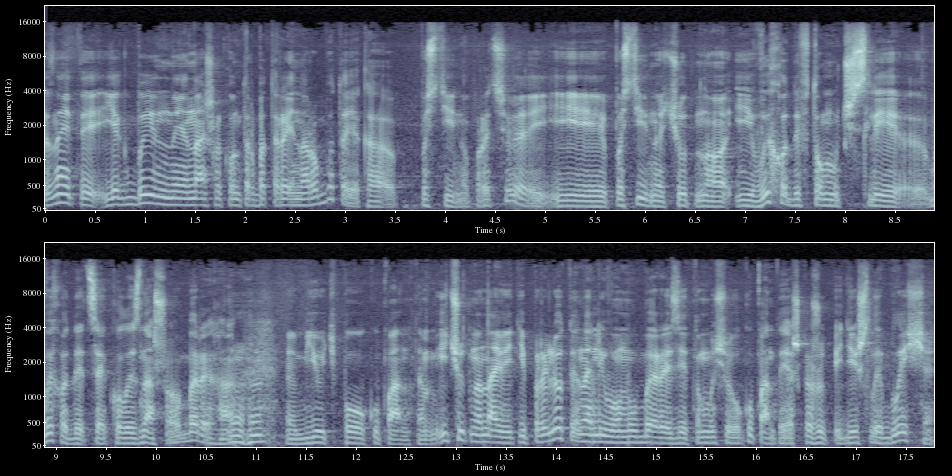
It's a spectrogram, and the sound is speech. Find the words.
знаєте, якби не наша контрбатарейна робота, яка постійно працює, і постійно чутно і виходи, в тому числі е, виходи, це коли з нашого берега е, б'ють по окупантам. І чутно навіть і прильоти на лівому березі, тому що окупанти, я ж кажу, підійшли ближче.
